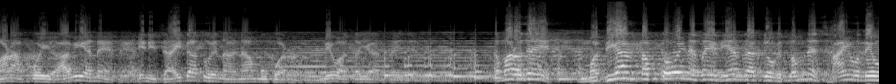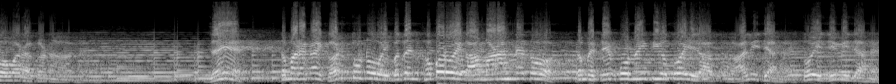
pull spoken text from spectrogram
માણસ કોઈ આવી અને એની જાયદાતું એના નામ ઉપર દેવા તૈયાર થઈ જાય. તમારો જે મધ્યાહન તપતો હોય ને ત્યાં ધ્યાન રાખજો કે તમને છાંયો દેવા વાળા ઘણા આવે. જઈએ તમારે કાંઈ ઘટતું ન હોય, બધાને ખબર હોય કે આ માણસને તો તમે ટેકો નહીં દો તોય હાલી જાહે, તોય જીવી જાહે.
